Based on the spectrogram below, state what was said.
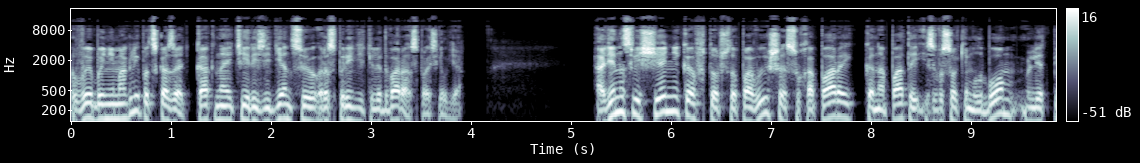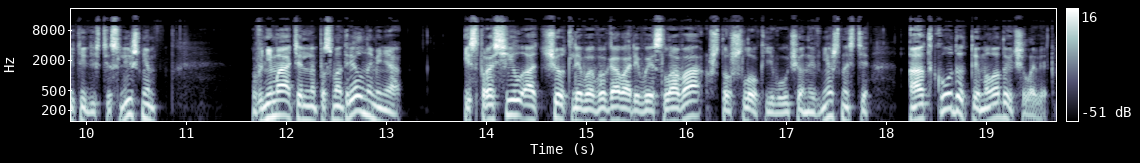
«Вы бы не могли подсказать, как найти резиденцию распорядителя двора?» — спросил я. Один из священников, тот, что повыше, сухопарый, конопатый и с высоким лбом, лет пятидесяти с лишним, внимательно посмотрел на меня и спросил, отчетливо выговаривая слова, что шло к его ученой внешности, «Откуда ты, молодой человек?»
